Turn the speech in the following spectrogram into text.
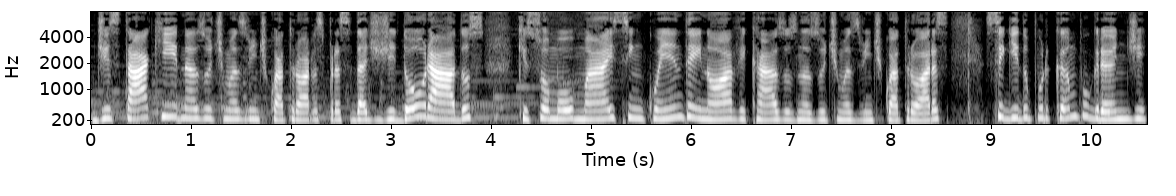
Destaque nas últimas 24 horas para a cidade de Dourados, que somou mais 59 casos nas últimas 24 horas, seguido por Campo Grande,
